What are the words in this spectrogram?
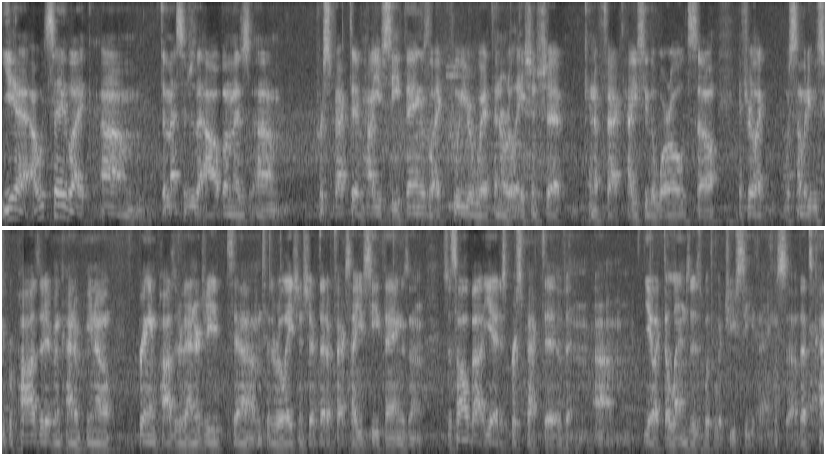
Yeah, I would say like um, the message of the album is um, perspective, how you see things, like who you're with in a relationship can affect how you see the world. So if you're like with somebody who's super positive and kind of you know bringing positive energy to, um, to the relationship, that affects how you see things, and so it's all about yeah, just perspective and. Um, yeah, like the lenses with which you see things. So that's kind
